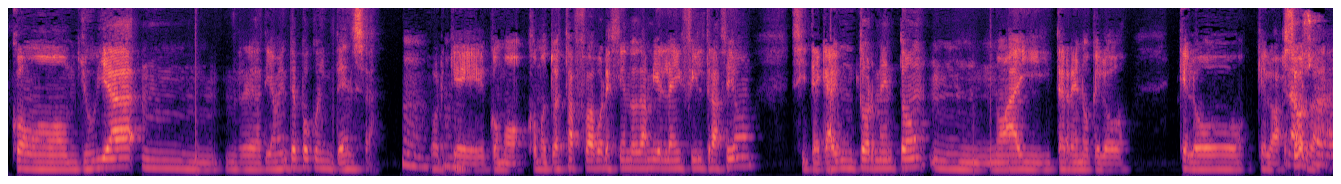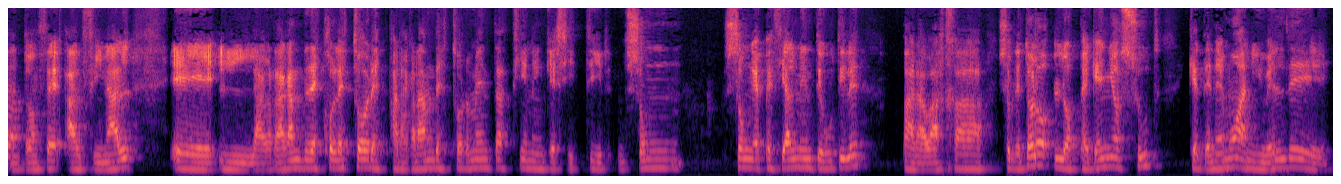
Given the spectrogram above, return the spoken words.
con lluvia mm, relativamente poco intensa. Mm, porque mm. como, como tú estás favoreciendo también la infiltración, si te cae un tormentón, no hay terreno que lo, que lo, que lo absorba. Entonces, al final, eh, las grandes colectores para grandes tormentas tienen que existir. Son, son especialmente útiles para baja, sobre todo los pequeños SUT que tenemos a nivel de,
